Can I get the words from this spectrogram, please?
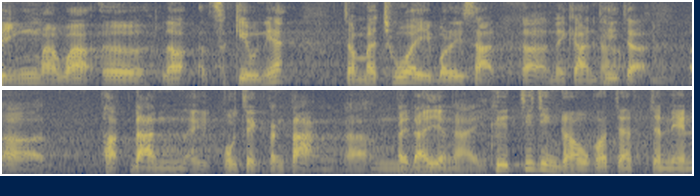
ลิงก์มาว่าเออแล้วสกิลเนี้ยจะมาช่วยบริษัทเอ่อในการที่จะเอ่อผลักดันไอ้โปรเจกต์ต่างๆอ่าไปได้ยังไง คือที่จริงเราก็จะจะเน้น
